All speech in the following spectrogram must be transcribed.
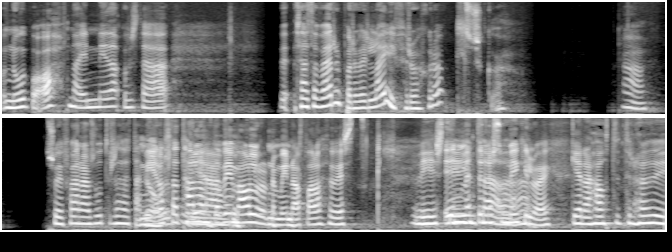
og nú er bara að opna inn í það, það þetta verður bara verið lægi fyrir okkur öll sko. Já. Svo ég fara aðeins út fyrir þetta en Já, ég er alltaf að tala um já. þetta við málurunum mína bara þú veist, innmyndun er svo að mikilvæg. gera hátt undir höfði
